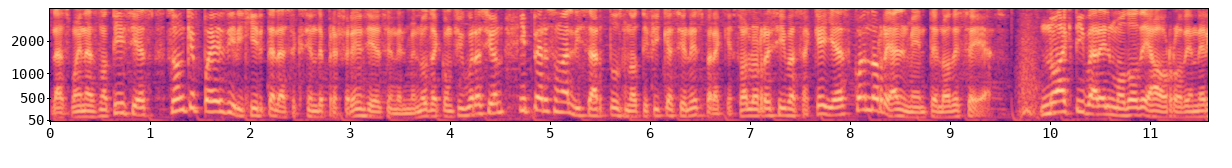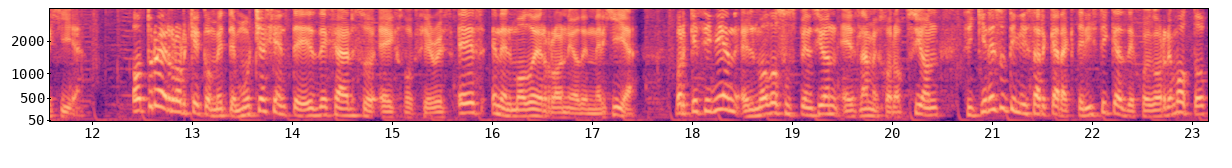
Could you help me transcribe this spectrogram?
Las buenas noticias son que puedes dirigirte a la sección de preferencias en el menú de configuración y personalizar tus notificaciones para que solo recibas aquellas cuando realmente lo deseas. No activar el modo de ahorro de energía. Otro error que comete mucha gente es dejar su Xbox Series S en el modo erróneo de energía. Porque si bien el modo suspensión es la mejor opción, si quieres utilizar características de juego remoto,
